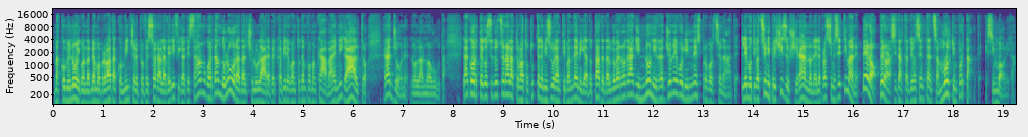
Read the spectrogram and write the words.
ma come noi quando abbiamo provato a convincere il professore alla verifica che stavamo guardando l'ora dal cellulare per capire quanto tempo mancava, mancava, eh, mica altro. Ragione non l'hanno avuta. La Corte Costituzionale ha trovato tutte le misure antipandemiche adottate dal governo Draghi non irragionevoli né sproporzionate. Le motivazioni precise usciranno nelle prossime settimane, però per ora si tratta di una sentenza molto importante e simbolica.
